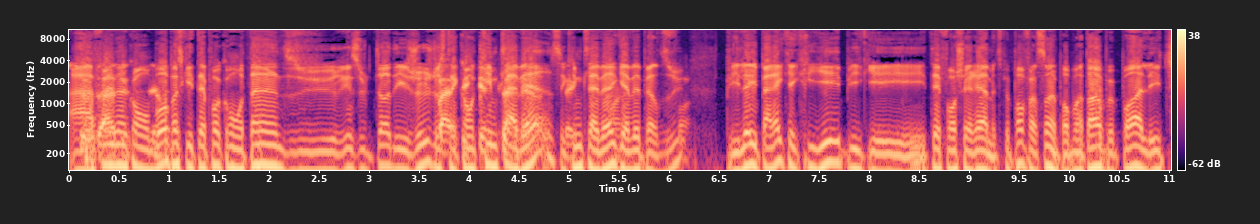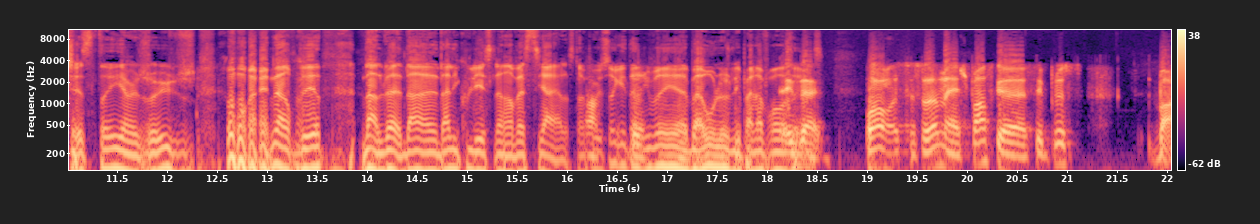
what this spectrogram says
à la fin d'un combat parce qu'il était pas content du résultat des juges. Ben, C'était contre Kim Clavel. C'est Kim Clavel qui avait perdu. Ouais. Puis là, il paraît qu'il a crié puis qu'il était raide. Mais tu peux pas faire ça. Un promoteur peut pas aller chester un juge ou un arbitre dans, le, dans, dans les coulisses, là, en vestiaire. C'est un peu Ah, ça qui est arrivé, euh, Bao, là, je l'ai paraphrasé. Exact. Ouais, ouais, c'est ça, mais je pense que c'est plus. Bon,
